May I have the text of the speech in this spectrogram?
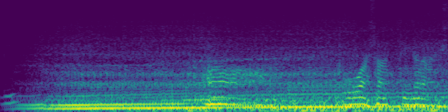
Ah, puas hati guys.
